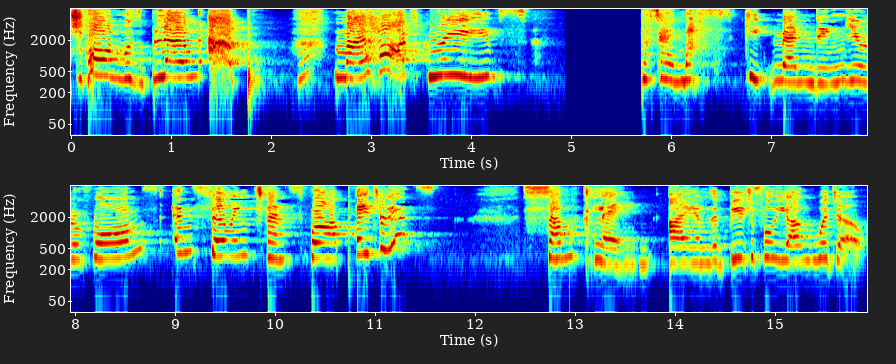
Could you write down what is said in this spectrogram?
John was blown up! My heart grieves! But I must keep mending uniforms and sewing tents for our patriots. Some claim I am the beautiful young widow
